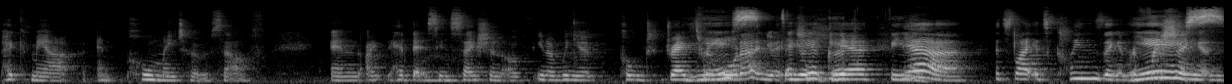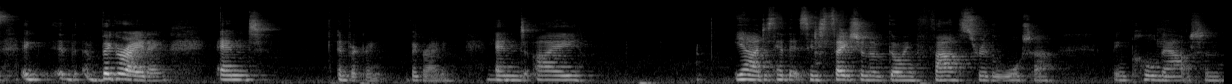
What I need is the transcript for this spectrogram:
pick me up and pull me to himself. And I had that mm. sensation of, you know, when you're pulled, dragged yes, through water and you're, and you're here. Yeah. It's like it's cleansing and refreshing yes. and invigorating and invigorating. invigorating. Yeah. And I, yeah, I just had that sensation of going fast through the water, being pulled out and,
